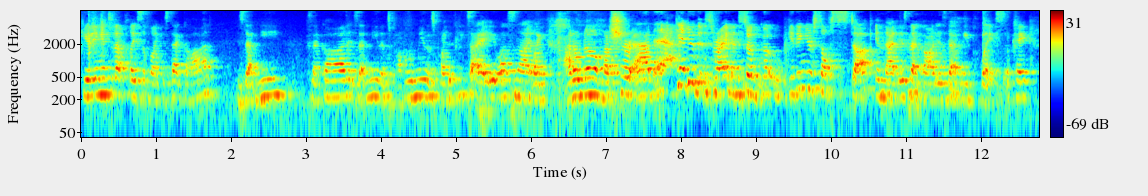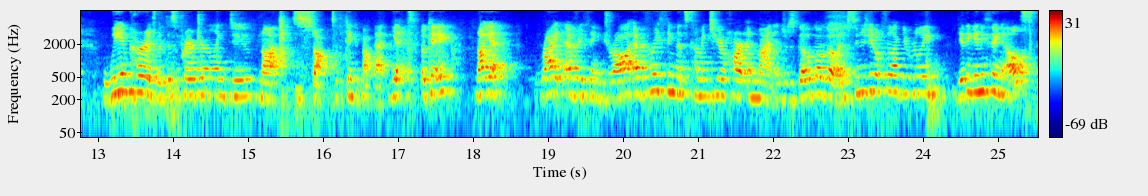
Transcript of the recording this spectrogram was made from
getting into that place of like, is that God? Is that me? Is that God? Is that me? That's probably me. That's probably the pizza I ate last night. Like, I don't know. I'm not sure. Ah, I can't do this, right? And so go, getting yourself stuck in that is that God, is that me place, okay? We encourage with this prayer journaling, do not stop to think about that yet, okay? Not yet write everything, draw everything that's coming to your heart and mind, and just go, go, go. And as soon as you don't feel like you're really getting anything else,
